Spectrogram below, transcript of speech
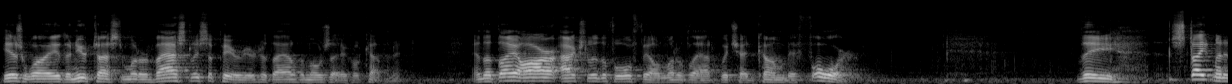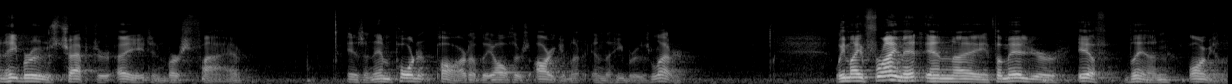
his way, the New Testament are vastly superior to that of the Mosaical covenant, and that they are actually the fulfillment of that which had come before. The statement in Hebrews chapter 8 and verse 5 is an important part of the author's argument in the Hebrews letter. We may frame it in a familiar if then formula.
